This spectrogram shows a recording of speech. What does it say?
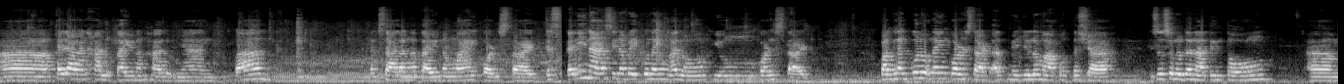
ah kailangan halo tayo ng halo niyan. Pag nagsalang na tayo ng may cornstarch. Kasi kanina, sinabay ko na yung ano, yung cornstarch. Pag nagkulo na yung cornstarch at medyo lumapot na siya, isusunod na natin tong um,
